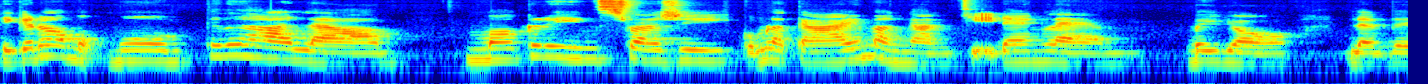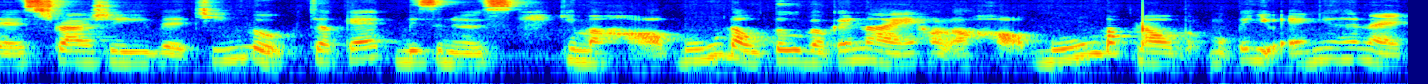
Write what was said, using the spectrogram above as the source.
Thì cái đó là một môn. Cái thứ hai là marketing strategy cũng là cái mà ngành chị đang làm bây giờ là về strategy về chiến lược cho các business. Khi mà họ muốn đầu tư vào cái này hoặc là họ muốn bắt đầu một cái dự án như thế này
